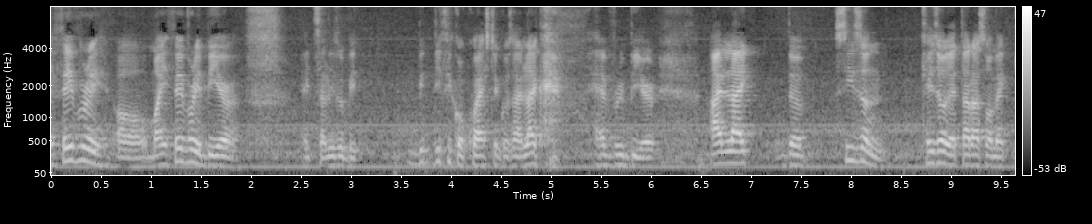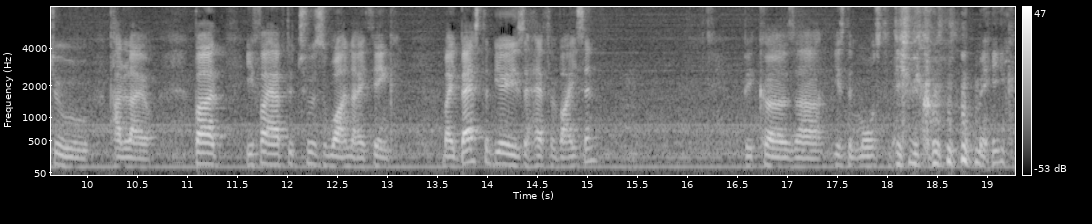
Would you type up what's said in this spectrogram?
My my favorite uh, my favorite beer. It's a little bit bit difficult question because I like every beer. I like the season 계절에 따라서 맥주 달라요. But if I have to choose one, I think my best beer is Hefeweizen because uh, it's the most difficult to make.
